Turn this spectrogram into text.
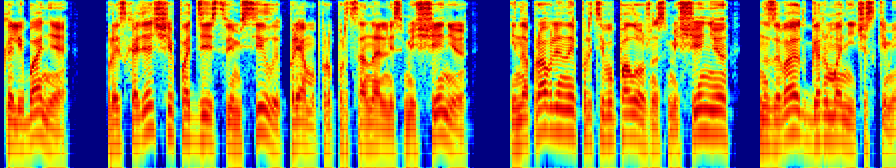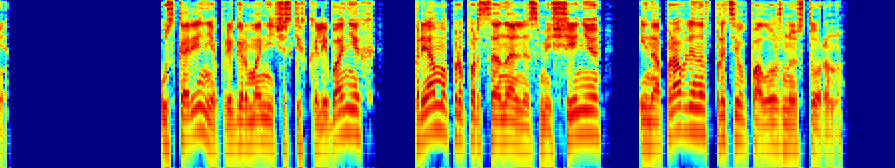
Колебания, происходящие под действием силы, прямо пропорциональной смещению и направленные противоположно смещению, называют гармоническими. Ускорение при гармонических колебаниях прямо пропорционально смещению и направлено в противоположную сторону.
